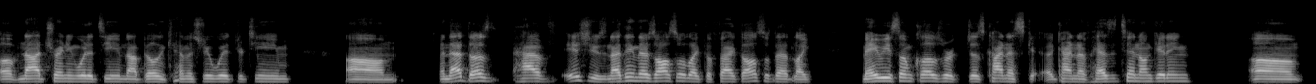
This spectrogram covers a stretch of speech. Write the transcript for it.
of not training with a team, not building chemistry with your team. Um, and that does have issues. And I think there's also like the fact also that like maybe some clubs were just kind of kind of hesitant on getting um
